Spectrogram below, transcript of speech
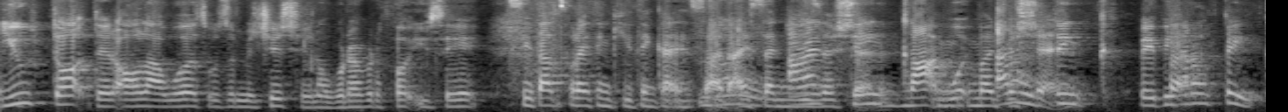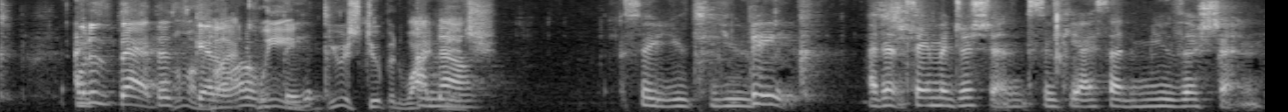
you thought that all I was was a magician or whatever the fuck you said. See, that's what I think you think I said. I said musician, think not what- magician. I don't think, baby. I don't think. What is that? That's I'm a ghetto. black I don't queen. think. You a stupid I white know. bitch. So you you think. I didn't say magician, Suki. I said musician.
